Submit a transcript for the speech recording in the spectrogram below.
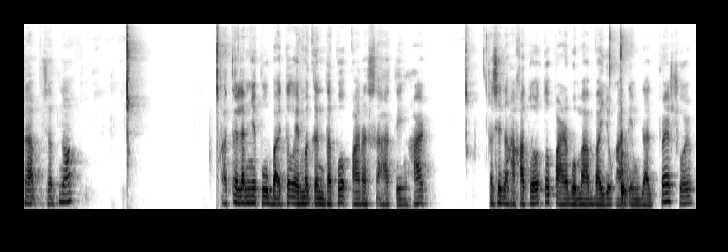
Sarap, sarap, no? At alam niyo po ba ito ay maganda po para sa ating heart? Kasi nakakatuto para bumaba yung ating blood pressure.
